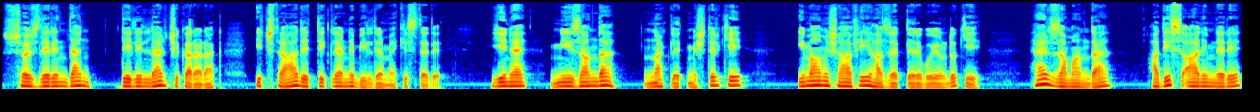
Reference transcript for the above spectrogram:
sözlerinden deliller çıkararak içtihad ettiklerini bildirmek istedi. Yine mizanda nakletmiştir ki İmam-ı Şafii Hazretleri buyurdu ki her zamanda hadis alimleri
